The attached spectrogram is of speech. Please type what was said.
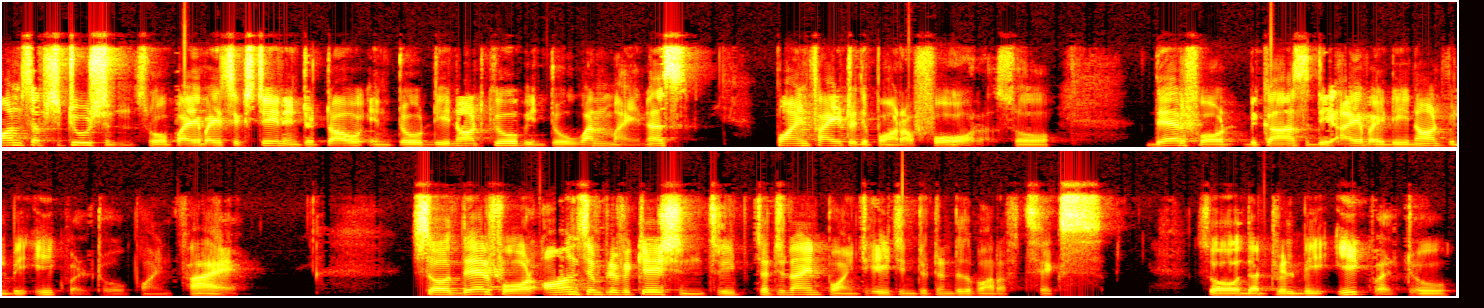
on substitution, so pi by 16 into tau into d naught cube into 1 minus 0.5 to the power of 4. So Therefore, because di by d naught will be equal to 0.5. So therefore, on simplification, 39.8 into 10 to the power of 6. So that will be equal to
